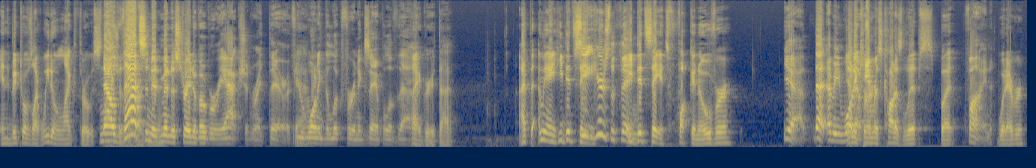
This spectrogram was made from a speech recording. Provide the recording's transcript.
And the Big 12 was like, we don't like throat now that's an administrative overreaction right there. If you're wanting to look for an example of that, I agree with that. I, th- I mean, he did say. See, here's the thing. He did say it's fucking over. Yeah, that I mean, And whatever. the cameras caught his lips, but fine, whatever.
